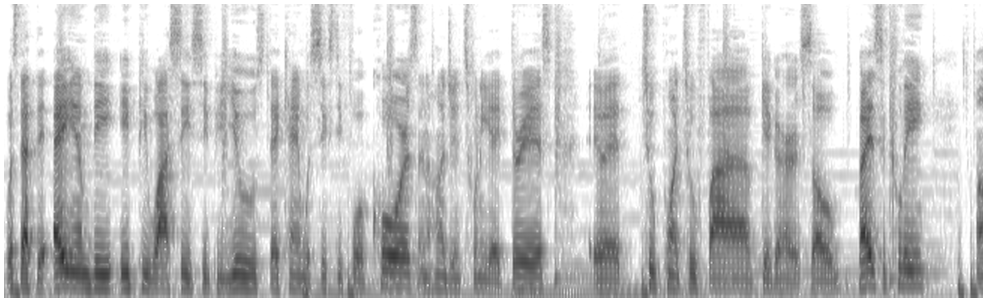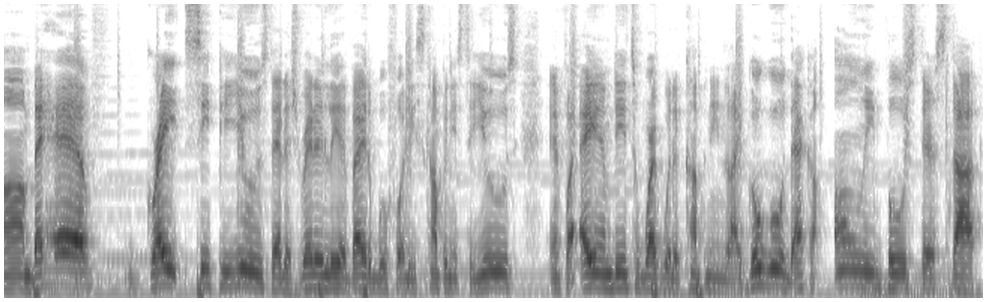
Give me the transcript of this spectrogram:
was that the AMD EPYC CPUs that came with 64 cores and 128 threads at 2.25 gigahertz. So basically, um, they have great CPUs that is readily available for these companies to use, and for AMD to work with a company like Google that can only boost their stock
